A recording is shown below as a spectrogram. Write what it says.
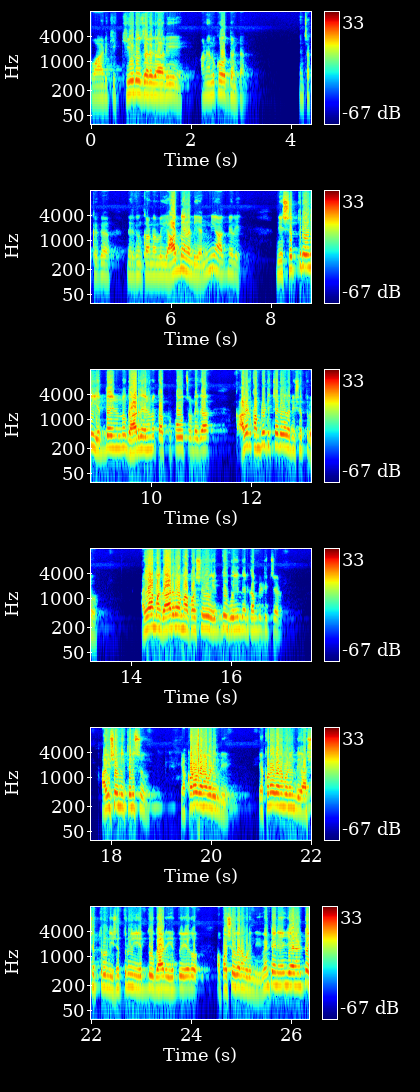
వాడికి కీడు జరగాలి అని అనుకోవద్దంట. నేను చక్కగా నిర్గంకాండంలో ఈ ఆజ్ఞలండి అన్ని ఆజ్ఞలే. నీ శత్రువుని ఎద్దైనను గాడిదైనను తప్పిపోవచ్చుండగా ఆల్రెడీ కంప్లీట్ ఇచ్చాడు కదా నీ శత్రువు అయ్యా మా గాడిద మా పశువు ఎద్దు పోయిందని కంప్లీట్ ఇచ్చాడు. ఆ విషయం నీకు తెలుసు. ఎక్కడో కనబడింది. ఎక్కడో కనబడింది. ఆ శత్రువు నీ శత్రువుని ఎద్దు గాడి ఎద్దు ఏదో ఆ పశువు కనబడింది. వెంటనే ఏం చేయాలంటే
